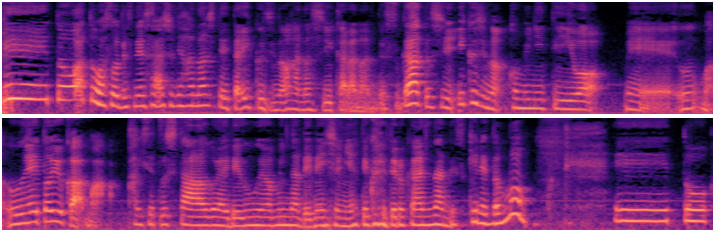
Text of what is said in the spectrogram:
えーと、あとはそうですね、最初に話していた育児の話からなんですが、私、育児のコミュニティを、えー、うんまあ、運営というか、まあ、解説したぐらいで運営はみんなでね、一緒にやってくれてる感じなんですけれども、えーと、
